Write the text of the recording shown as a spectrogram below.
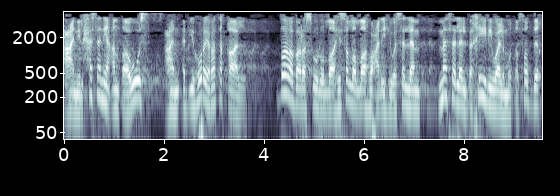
عن الحسن عن طاووس عن أبي هريرة قال ضرب رسول الله صلى الله عليه وسلم مثل البخيل والمتصدق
